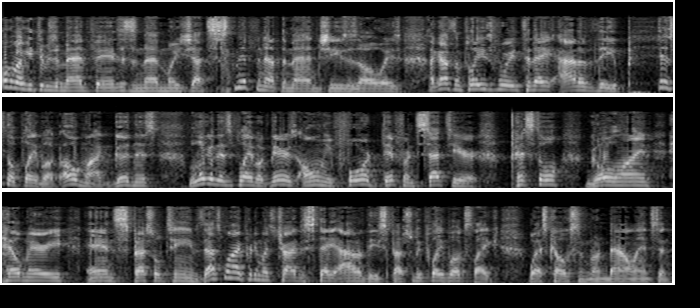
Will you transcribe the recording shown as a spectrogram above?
Welcome back, YouTubers and Madden fans. This is Madden Moneyshot, sniffing out the Madden cheese as always. I got some plays for you today out of the pistol playbook. Oh my goodness. Look at this playbook. There's only four different sets here pistol, goal line, Hail Mary, and special teams. That's why I pretty much tried to stay out of these specialty playbooks like West Coast and Run Balanced. And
